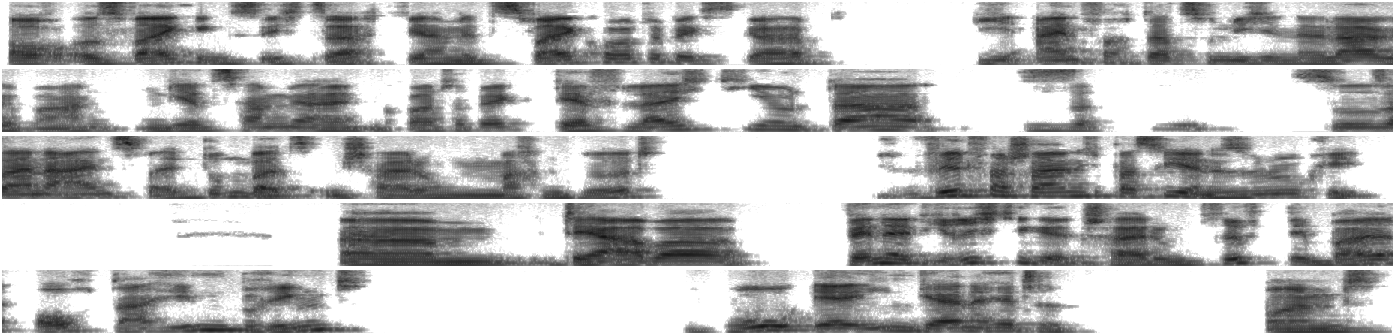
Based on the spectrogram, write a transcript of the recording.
auch aus Vikings Sicht sagt, wir haben jetzt zwei Quarterbacks gehabt, die einfach dazu nicht in der Lage waren. Und jetzt haben wir halt einen Quarterback, der vielleicht hier und da so seine ein, zwei Dumbatz-Entscheidungen machen wird. Wird wahrscheinlich passieren, das ist ein Rookie. Ähm, der aber, wenn er die richtige Entscheidung trifft, den Ball auch dahin bringt, wo er ihn gerne hätte. Und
